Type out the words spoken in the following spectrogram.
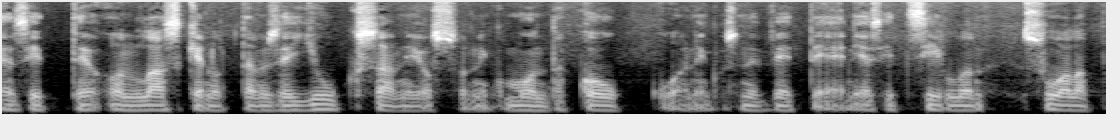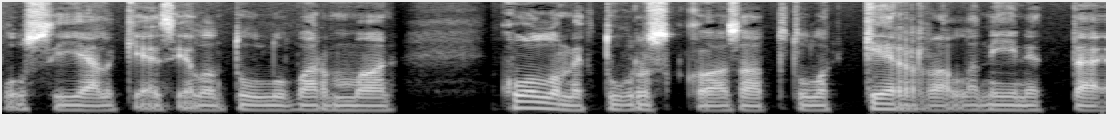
ja sitten on laskenut tämmöisen juksan, jossa on niin kuin monta koukkua niin kuin sinne veteen. Ja sitten silloin suolapulssin jälkeen siellä on tullut varmaan kolme turskaa saattoi tulla kerralla niin, että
